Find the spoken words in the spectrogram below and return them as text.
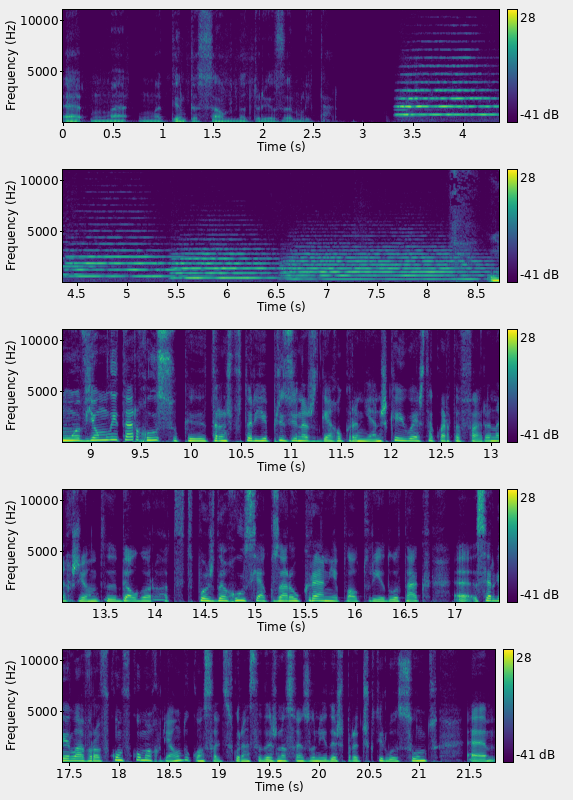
a uma, uma tentação de natureza militar. Um avião militar russo que transportaria prisioneiros de guerra ucranianos caiu esta quarta-feira na região de Belgorod. Depois da Rússia acusar a Ucrânia pela autoria do ataque, uh, Sergei Lavrov convocou uma reunião do Conselho de Segurança das Nações Unidas para discutir o assunto. Uh,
